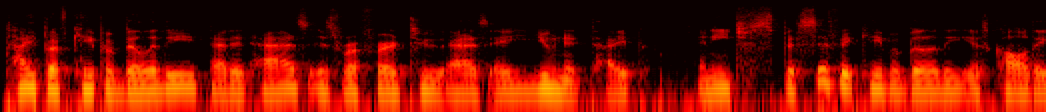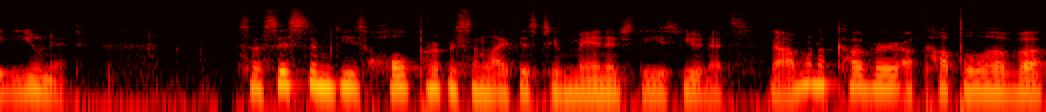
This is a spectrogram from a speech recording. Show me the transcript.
type of capability that it has is referred to as a unit type, and each specific capability is called a unit. So systemd's whole purpose in life is to manage these units. Now I want to cover a couple of uh,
